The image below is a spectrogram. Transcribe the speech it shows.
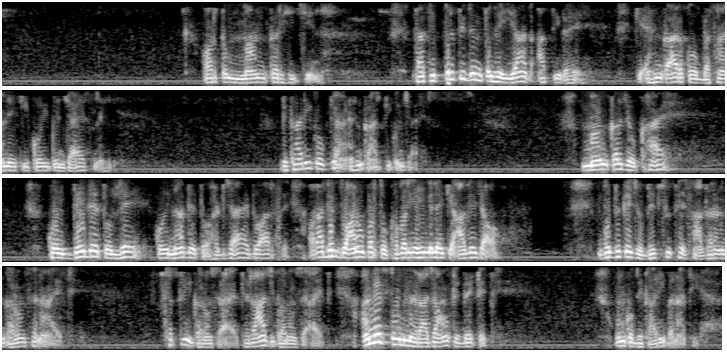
और तुम मांगकर ही जीना। ताकि प्रतिदिन तुम्हें याद आती रहे कि अहंकार को बसाने की कोई गुंजाइश नहीं। भिखारी को क्या अहंकार की गुंजाइश? मांग कर जो खाए, कोई दे दे तो ले, कोई ना दे तो हट जाए द्वार से। और अधिक द्वारों पर तो खबर यही मिले कि आगे जाओ। बुद्ध के जो भिक्षु थे, साधारण घरों से ना आए थे। क्षत्रिय घरों से आए थे, राज घरों से आए थे। अनेक तो उनमें राजाओं के बेटे थे। उनको भिखारी बना दिया।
